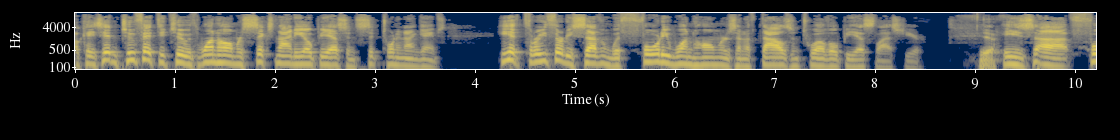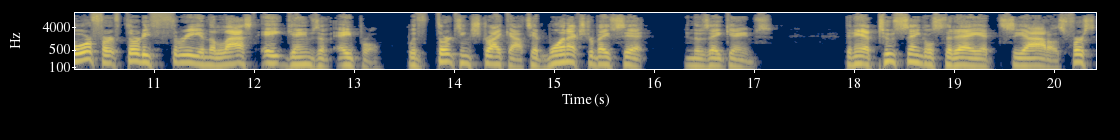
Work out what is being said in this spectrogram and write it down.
Okay, he's hitting 252 with one homer, 690 OPS in 29 games. He hit 337 with 41 homers and 1,012 OPS last year. Yeah. He's uh, four for 33 in the last eight games of April with 13 strikeouts. He had one extra base hit in those eight games. Then he had two singles today at Seattle. His first,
